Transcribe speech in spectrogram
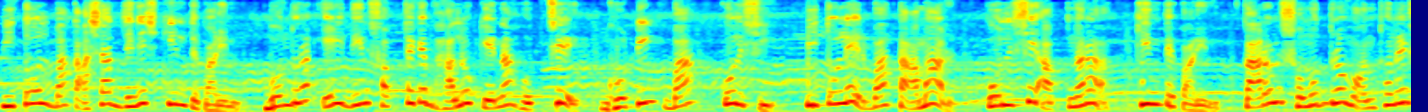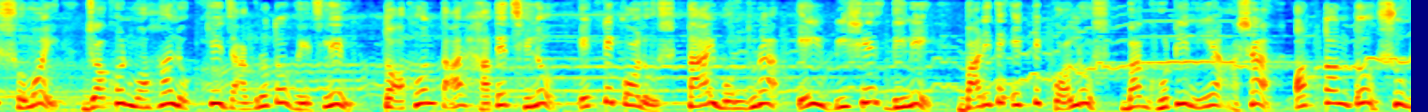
পিতল বা কাঁসার জিনিস কিনতে পারেন। বন্ধুরা, এই দিন সব থেকে ভালো কেনা হচ্ছে ঘটি বা কলসি। পিতলের বা তামার কলসি আপনারা কিনতে পারেন। কারণ সমুদ্র মন্থনের সময় যখন মহালক্ষ্মী জাগ্রত হয়েছিলেন, তখন তার হাতে ছিল একটি কলস। তাই বন্ধুরা, এই বিশেষ দিনে বাড়িতে একটি কলস বা ঘটি নিয়ে আসা অত্যন্ত শুভ।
